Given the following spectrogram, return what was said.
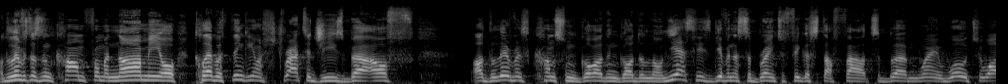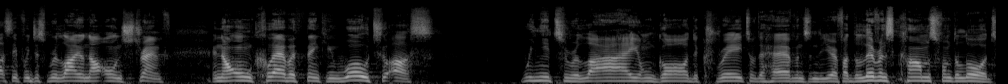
Our deliverance doesn't come from an army or clever thinking or strategies, but of our deliverance comes from God and God alone. Yes, He's given us a brain to figure stuff out, but woe to us if we just rely on our own strength and our own clever thinking. Woe to us. We need to rely on God, the creator of the heavens and the earth. Our deliverance comes from the Lord.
